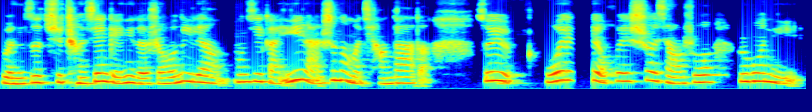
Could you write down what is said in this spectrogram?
文字去呈现给你的时候，力量冲击感依然是那么强大的。所以我也也会设想说，如果你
